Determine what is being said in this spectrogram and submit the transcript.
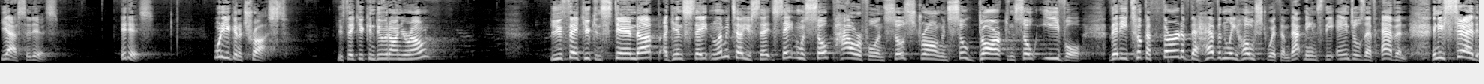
Yes, it is. It is. What are you going to trust? You think you can do it on your own? Do you think you can stand up against Satan? Let me tell you, Satan was so powerful and so strong and so dark and so evil that he took a third of the heavenly host with him. That means the angels of heaven. And he said,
